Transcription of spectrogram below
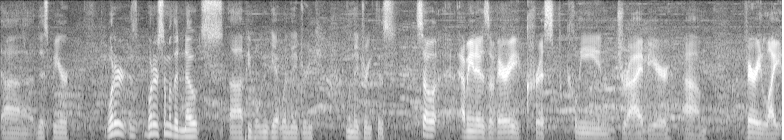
uh, this beer. What are what are some of the notes uh, people can get when they drink when they drink this? So, I mean, it is a very crisp, clean, dry beer. Um, very light,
